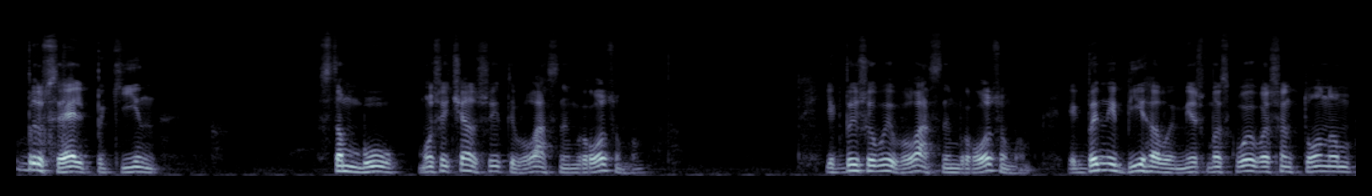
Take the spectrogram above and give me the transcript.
Брюссель, Пекін, Стамбул. Може час жити власним розумом? Якби жили власним розумом, якби не бігали між Москвою і Вашингтоном,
